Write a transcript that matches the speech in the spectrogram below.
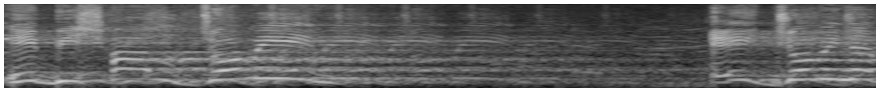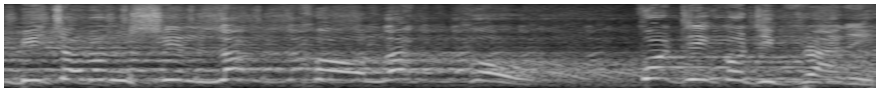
এই বিশাল জমিন, এই জমিনে বিচরণশীল লক্ষ লক্ষ কোটি কোটি প্রাণী।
